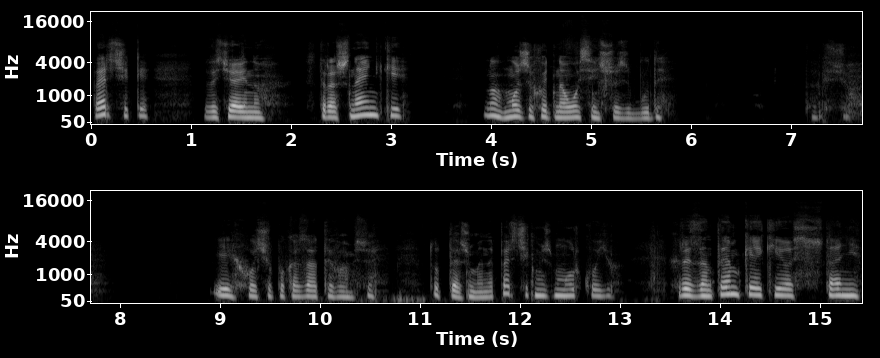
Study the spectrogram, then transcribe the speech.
перчики. Звичайно, страшненькі. Ну, може, хоч на осінь щось буде. Так що. І хочу показати вам ще. Тут теж в мене перчик між морквою. Хризантемки, які ось останні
